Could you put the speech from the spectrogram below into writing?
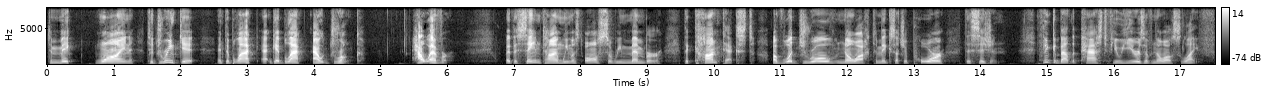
to make wine, to drink it, and to black get blacked out drunk. However, at the same time, we must also remember the context of what drove Noah to make such a poor decision. Think about the past few years of Noah's life,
